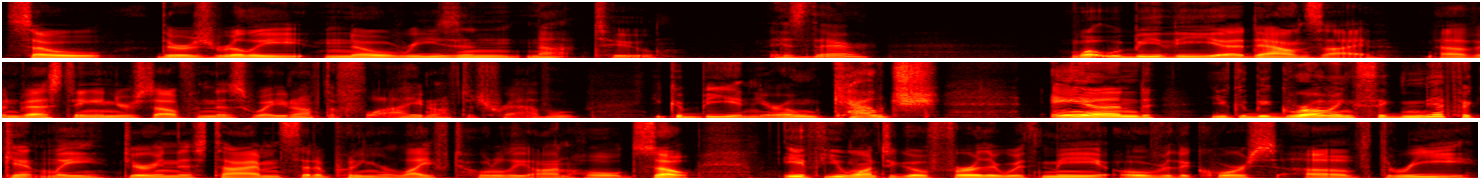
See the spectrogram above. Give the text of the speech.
So there's really no reason not to. Is there? What would be the uh, downside of investing in yourself in this way? You don't have to fly, you don't have to travel. You could be in your own couch and you could be growing significantly during this time instead of putting your life totally on hold. So, if you want to go further with me over the course of three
